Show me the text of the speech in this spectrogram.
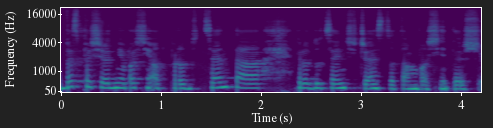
bezpośrednio właśnie od producenta. Producenci często tam właśnie też też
